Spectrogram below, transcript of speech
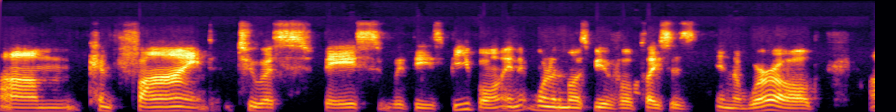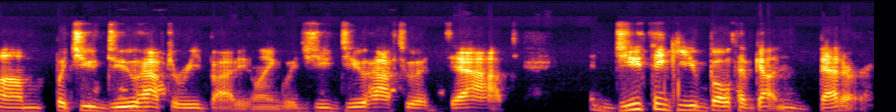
um, confined to a space with these people and one of the most beautiful places in the world. Um, but you do have to read body language. You do have to adapt. Do you think you both have gotten better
